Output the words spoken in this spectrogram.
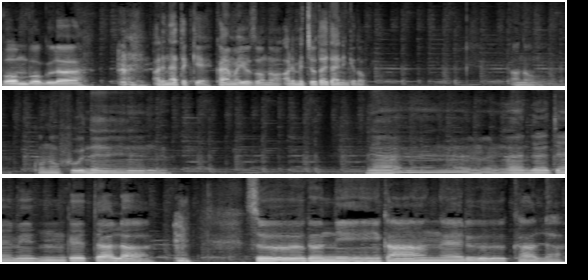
ボンボグラあれ何やったっけ加山雄三のあれめっちゃ歌いたいねんけどあのこの船ねで見つけたらすぐに考えるから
